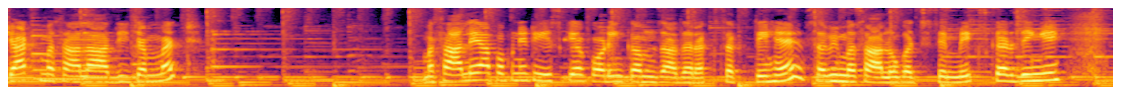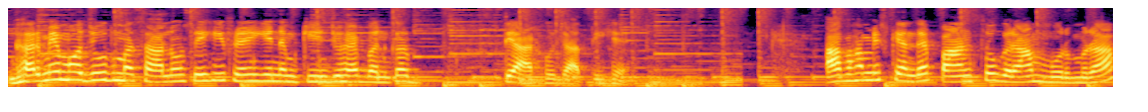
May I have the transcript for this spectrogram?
चाट मसाला आधी चम्मच मसाले आप अपने टेस्ट के अकॉर्डिंग कम ज़्यादा रख सकते हैं। सभी मसालों को अच्छे से मिक्स कर देंगे। घर में मौजूद मसालों से ही फ्रेंड ये नमकीन जो है बनकर तैयार हो जाती है। अब हम इसके अंदर 500 ग्राम मुरमुरा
